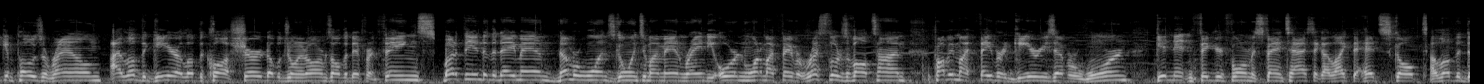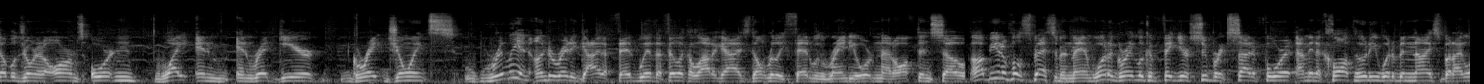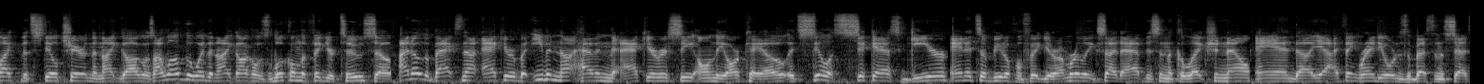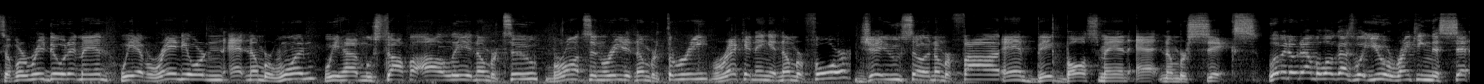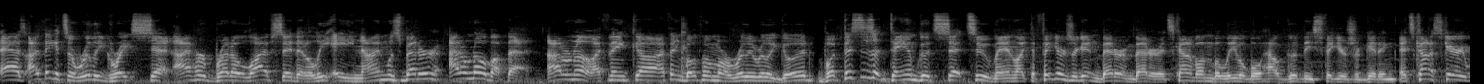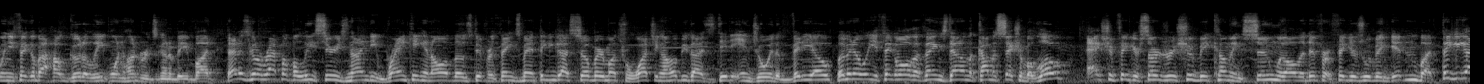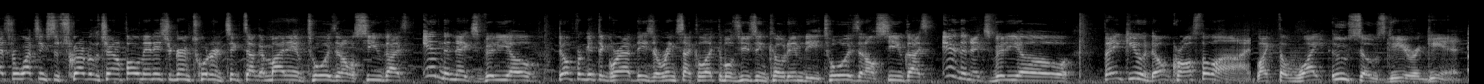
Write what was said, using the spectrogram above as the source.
can pose around. I love the gear. I love the cloth shirt, double jointed arms, all the different things. But at the end of the day, man, number one's going to my man Randy Orton. One of my favorite wrestlers of all time. Probably my favorite gear he's ever worn. Getting it in figure form is fantastic. I like the head sculpt. I love the double jointed arms. Orton, white and, and red gear. Great joints. Really an underrated guy to fed with. I feel like a lot of guys don't really fed with Randy Orton that often. So, a beautiful specimen, man. What a great looking figure. Super excited for it. I mean, a cloth hoodie would have been nice, but I like the steel chair and the night goggles. I love the way the night goggles look on the figure too. So, I know the back's not accurate, but even not having the accuracy on the RKO, it's still a sick-ass gear, and it's a beautiful figure. I'm really excited to have this in the collection now, and uh, yeah, I think Randy Orton's the best in the set. So if we're redoing it, man, we have Randy Orton at number one. We have Mustafa Ali at number two. Bronson Reed at number three. Reckoning at number four. Jey Uso at number five. And Big Boss Man at number six. Let me know down below, guys, what you are ranking this set as. I think it's a really great set. I heard Bretto Live say that Elite 89 was better. I don't know about that. I don't know. I think uh, I think both of them are really, really good. But this is a damn good set too, man. Like, the figures are getting better and better. It's kind of unbelievable how good these figures are getting. It's kind of scary when you think about how good Elite 100 is going to be, but that is going to wrap up Elite Series 90 ranking and all of those different things, man. Thank you guys so very much for watching. I hope you guys did enjoy the video. Let me know what you think of all the things down in the comment section below. Action figure surgery should be coming soon with all the different figures we've been getting, but thank you guys for watching. Subscribe to the channel. Follow me on Instagram, Twitter, and TikTok at MyDamnToys, and I will see you guys in the next video. Don't forget to grab these at Ringside Collectibles using code MDTOYS, and I'll see you guys in the next video. Thank you, and don't cross the line. Like the white Usos gear again.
